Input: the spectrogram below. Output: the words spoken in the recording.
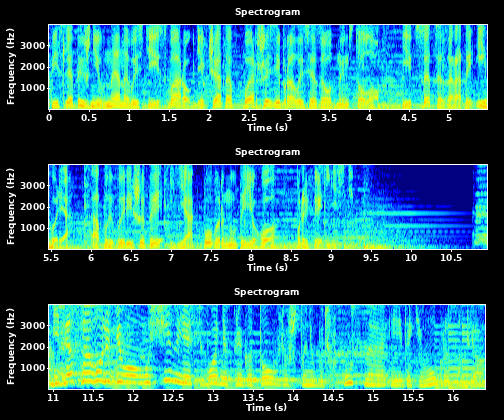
Після тижнів ненависті і сварок дівчата вперше зібралися за одним столом. І все це заради Ігоря, аби вирішити, як повернути його прихильність. И для своего любимого мужчины я сегодня приготовлю что-нибудь вкусное, и таким образом я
